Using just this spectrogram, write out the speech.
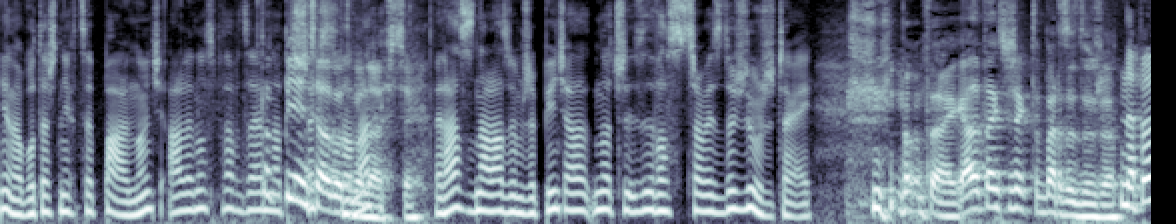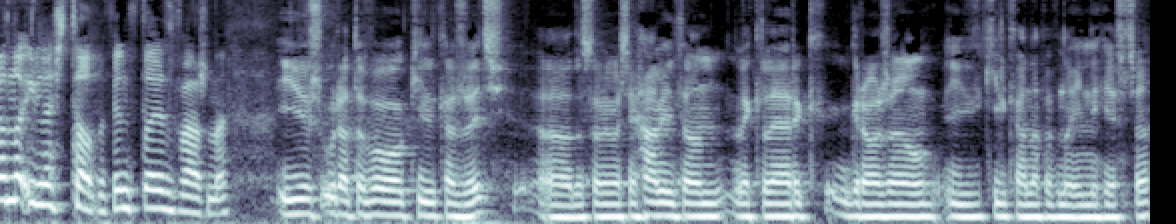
Nie no, bo też nie chcę palnąć, ale no sprawdzałem To na 5 trzech albo stronach. 12. Raz znalazłem, że 5, ale znaczy rozstrzał jest dość duży, czekaj. No tak, ale tak czy jak to bardzo dużo. Na pewno ileś ton, więc to jest ważne. I już uratowało kilka żyć. E, Dosłownie właśnie Hamilton, Leclerc, Grosjean i kilka na pewno innych jeszcze.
